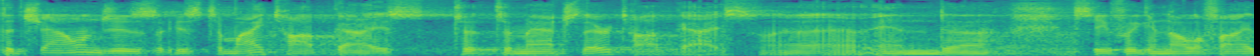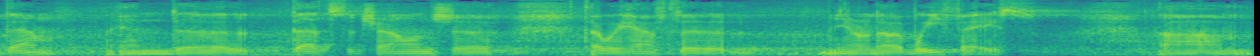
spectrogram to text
the challenge is, is to my top guys to, to match their top guys uh, and see if we can nullify them. And that's the challenge that we have to, you know, that we face. um,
